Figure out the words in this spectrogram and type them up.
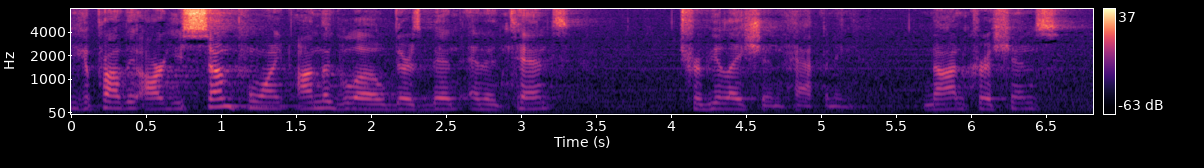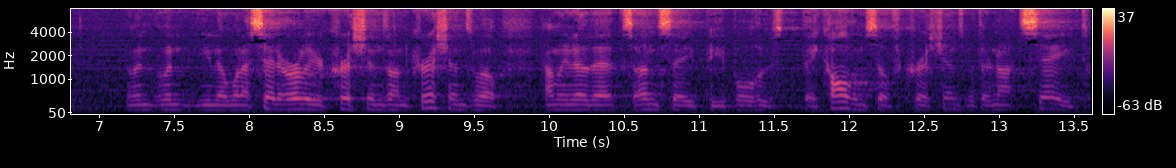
you could probably argue, some point on the globe, there's been an intense tribulation happening. Non-Christians, when, when, you know, when I said earlier Christians on Christians, well, how many know that's unsaved people who they call themselves Christians, but they're not saved?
